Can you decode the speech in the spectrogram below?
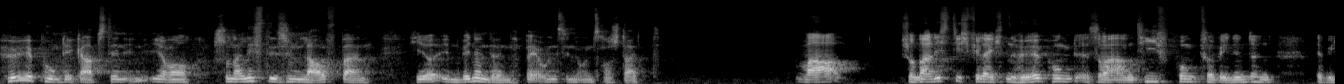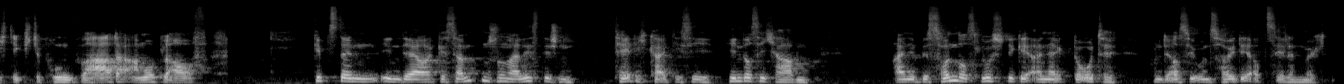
Höhepunkte gab es denn in Ihrer journalistischen Laufbahn hier in Winnenden bei uns in unserer Stadt? War journalistisch vielleicht ein Höhepunkt, es war ein Tiefpunkt für Winnenden. Der wichtigste Punkt war der Amoklauf. Gibt es denn in der gesamten journalistischen Tätigkeit, die Sie hinter sich haben, eine besonders lustige Anekdote, von der Sie uns heute erzählen möchten?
